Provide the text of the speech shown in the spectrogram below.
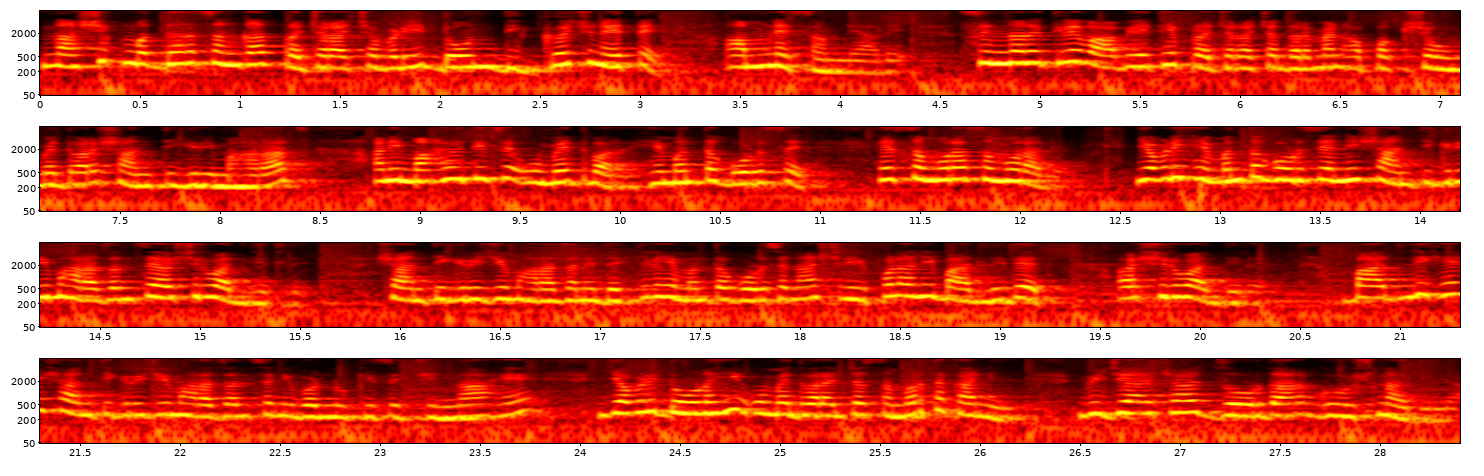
नाशिक मतदारसंघात प्रचाराच्या वेळी दोन दिग्गज नेते आमने सामने आले. सिन्नर येथील वावे येथे प्रचाराच्या दरम्यान अपक्ष उमेदवार शांतिगिरी महाराज आणि महायुतीचे उमेदवार हेमंत गोडसे हे समोरासमोर आले. यावेळी हेमंत गोडसे यांनी शांतिगिरी महाराजांचे आशीर्वाद घेतले. शांतिगिरीजी महाराजांनी देखील हेमंत गोडसेंना श्रीफळ आणि बादली देत आशीर्वाद दिले. बादली हे शांतिगिरीजी महाराजांचे निवडणुकीचे चिन्ह आहे. यावेळी दोनही उमेदवारांच्या समर्थकांनी विजयाच्या जोरदार घोषणा दिल्या.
